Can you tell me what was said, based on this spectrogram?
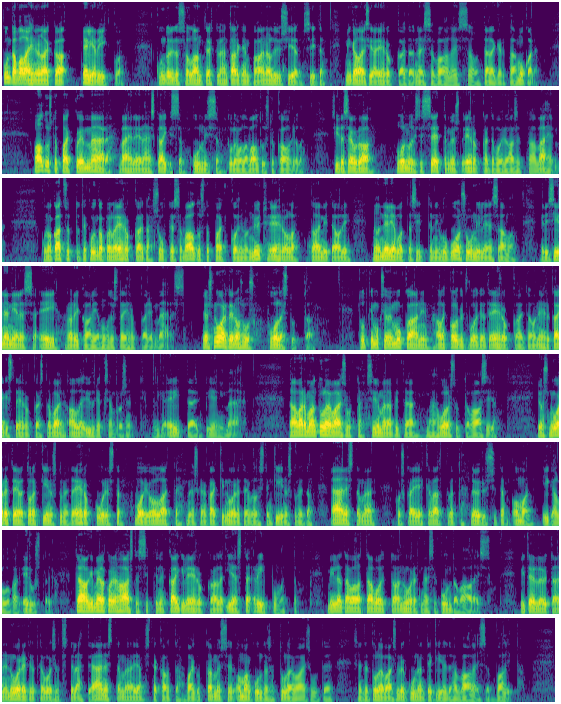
Kuntavaleihin on aikaa neljä viikkoa. Kuntaliitossa ollaan tehty vähän tarkempaa analyysiä siitä, minkälaisia ehdokkaita näissä vaaleissa on tällä kertaa mukana. Valtuustopaikkojen määrä vähenee lähes kaikissa kunnissa tulevalla valtuustokaudella. Siitä seuraa luonnollisesti se, että myös ehdokkaita voidaan asettaa vähemmän. Kun on katsottu, että kuinka paljon ehdokkaita suhteessa valtuustopaikkoihin on nyt ehdolla tai mitä oli noin neljä vuotta sitten, niin luku on suunnilleen sama. Eli siinä mielessä ei radikaalia muutosta ehdokkaiden määrässä. Myös nuorten osuus huolestuttaa. Tutkimuksemme mukaan niin alle 30-vuotiaita ehdokkaita on kaikista ehdokkaista vain alle 9 prosenttia, eli erittäin pieni määrä. Tämä on varmaan tulevaisuutta silmällä pitää vähän huolestuttava asia. Jos nuoret eivät ole kiinnostuneita ehdokkuudesta, voi olla, että myöskään kaikki nuoret eivät ole sitten kiinnostuneita äänestämään, koska ei ehkä välttämättä löydy sitä oman ikäluokan edustajaa. Tämä onkin melkoinen haaste sitten kaikille ehdokkaille iästä riippumatta. Millä tavalla tavoittaa nuoret näissä kuntavaaleissa? Miten löytää ne nuoret, jotka voisivat sitten lähteä äänestämään ja sitä kautta vaikuttaa myös sen oman kuntansa tulevaisuuteen. Sen tulevaisuuden kunnan tekijöitähän vaaleissa valitaan.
